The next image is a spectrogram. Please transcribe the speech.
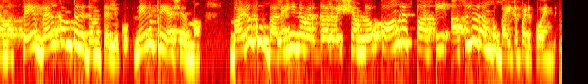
నమస్తే welcome to rhythm Telugu. నేను ప్రియా శర్మ. బడుగు బలహీన వర్గాల విషయంలో కాంగ్రెస్ పార్టీ అసలు రంగు బయటపడిపోయింది.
